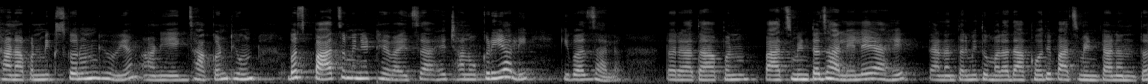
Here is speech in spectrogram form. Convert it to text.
छान आपण मिक्स करून घेऊया आणि एक झाकण ठेवून बस पाच मिनिट ठेवायचं आहे. छान उकडी आली की बस झालं. तर आता आपण पाच मिनटं झालेले आहे. त्यानंतर मी तुम्हाला दाखवते पाच मिनटानंतर.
